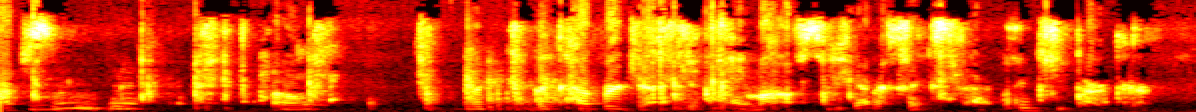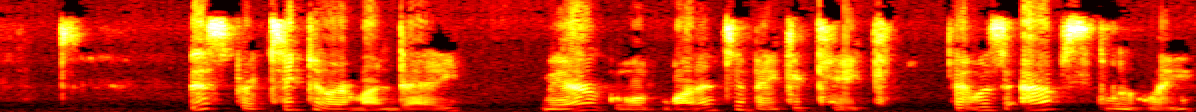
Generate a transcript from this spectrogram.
absolutely. Oh, cover jacket came off, so we gotta fix that. Thank you, Parker. This particular Monday, Marigold wanted to bake a cake that was absolutely,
